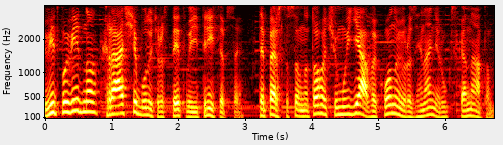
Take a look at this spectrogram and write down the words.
відповідно, краще будуть рости твої тріцепси. Тепер стосовно того, чому я виконую розгинання рук з канатом.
